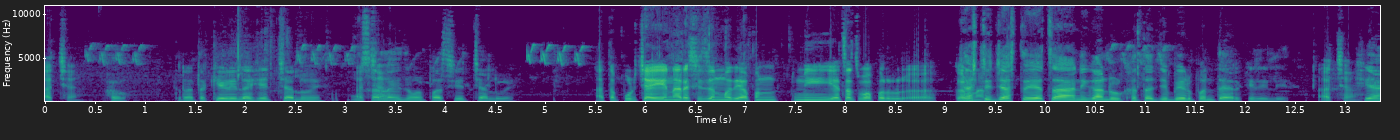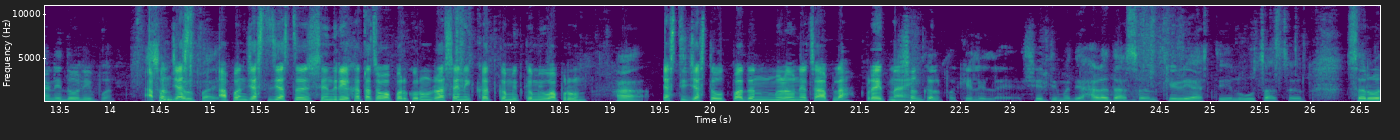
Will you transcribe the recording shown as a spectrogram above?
अच्छा. तर आता केळीला हेच चालू आहे. उसालाही जवळपास हेच चालू आहे. आता पुढच्या येणाऱ्या सीझनमध्ये आपण तुम्ही याचाच वापर अ, करणार. जास्तीत जास्त याचा आणि गांडूळ खताची बेड पण तयार केलेली आहे. अच्छा. हे आणि दोन्ही पण. आपण जास्त संकल्प आहे. आपण जास्तीत जास्त सेंद्रिय खताचा वापर करून रासायनिक खत कमीत कमी वापरून हा. जास्तीत जास्त उत्पादन मिळवण्याचा आपला प्रयत्न आहे. संकल्प केलेला आहे. शेतीमध्ये हळद असेल केळी असतील ऊस असेल सर्व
